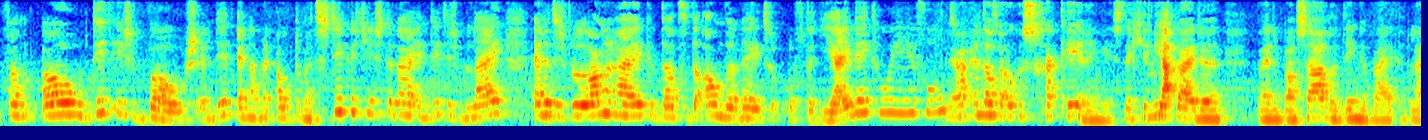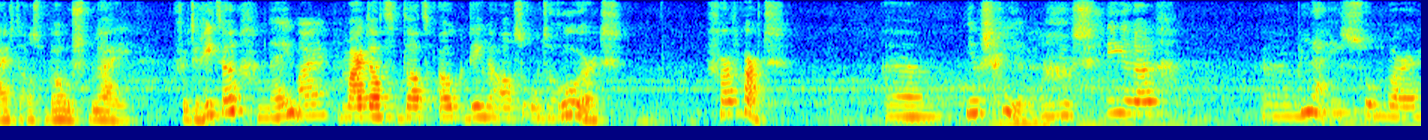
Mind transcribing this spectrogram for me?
Van, oh, dit is boos. En, dit, en dan met, ook met stickertjes erbij. En dit is blij. En het is belangrijk dat de ander weet, of dat jij weet hoe je je voelt. Ja, en dat er ook een schakering is. Dat je niet Ja. bij, de, bij de basale dingen bij, blijft als boos, blij, verdrietig. Nee, maar Maar dat, dat ook dingen als ontroerd, verward, ehm, nieuwsgierig. nieuwsgierig, ehm, Blij. somber.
